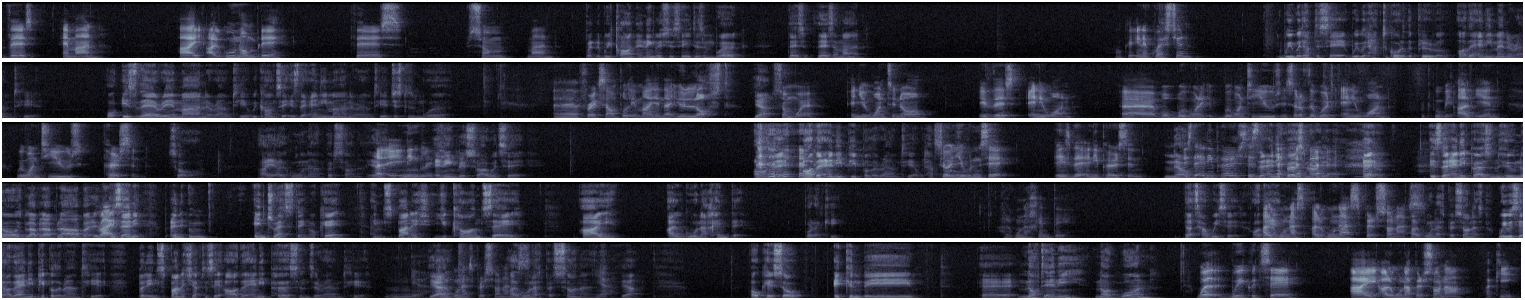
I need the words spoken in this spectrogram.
there's a man. Hay algún hombre, there's some man. But we can't in English. You see, it doesn't work. There's there's a man. Okay, in a question, We would have to say we would have to go to the plural. Are there any men around here? Or is there a man around here? We can't say is there any man around here. It just doesn't work. uh, for example, imagine that you're lost Yeah. somewhere and you want to know if there's anyone. Uh, well, we want we want to use instead of the word anyone, which will be alguien, we want to use person So, hay alguna persona. Uh, Yeah. in English. in English, so I would say, are there are there any people around here? I would have so to. Go. you wouldn't say, "Is there any person?" no. Is there any person? Is there any person around here? Eh, is there any person who knows blah blah blah? But is, Right. is there any? And um, interesting, okay. In Spanish, you can't say, "Hay alguna gente por aquí." Alguna gente. That's how we say it. There any- Algunas, algunas personas. algunas personas. We would say, "Are there any people around here?" But in Spanish, you have to say, "Are there any persons around here?" Mm, yeah. Yeah? Algunas personas. Algunas personas. Yeah. Yeah. Okay, so it can be uh, not any, not one. Well, we could say, "Hay alguna persona aquí."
